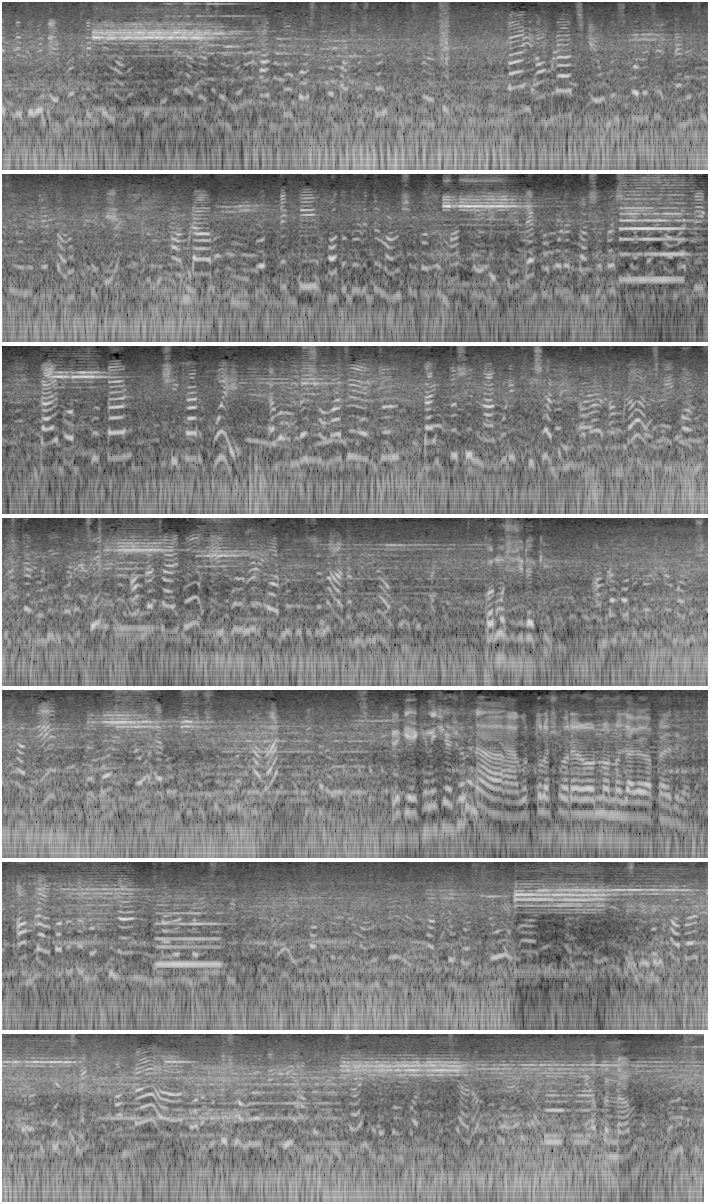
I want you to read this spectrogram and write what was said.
আমাদের পৃথিবীতে প্রত্যেকটি মানুষের বেঁচে থাকার জন্য খাদ্য, বস্ত্র, বাসস্থান খুবই প্রয়োজন। তাই আমরা আজকে উমেন্স কলেজের এনএসএস ইউনিটের তরফ থেকে আমরা প্রত্যেকটি হতদরিদ্র মানুষের কথা মাথায় রেখে লেখাপড়ার পাশাপাশি আমরা সামাজিক দায়বদ্ধতার শিকার হয়ে এবং আমরা সমাজের একজন দায়িত্বশীল নাগরিক হিসাবে আমার, আমরা আজকে এই কর্মসূচিটা গ্রহণ করেছি। আমরা চাইব এই ধরনের কর্মসূচি যেন আগামী দিনে অব্যাহত থাকে। কর্মসূচিটা কি? আমরা হতদরিদ্র মানুষের হাতে বস্ত্র এবং কিছু শুকনো খাবার বিতরণ করছি। এটা কি এখানেই শেষ হবে না আগরতলা শহরের অন্য অন্য জায়গায় আপনারা দেবেন? আমরা আপাতত লক্ষ্মীনারায়ণ নারায়ণবাড়ি স্থিত এই হতদরিদ্র মানুষদের খাদ্য বস্ত্র আর শুকনো খাবার বিতরণ করছি। আমরা পরবর্তী সময়ে দেখি আমরা যদি চাই এরকম কর্মসূচি আরও আপনার নাম? অনুষ্ঠিত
